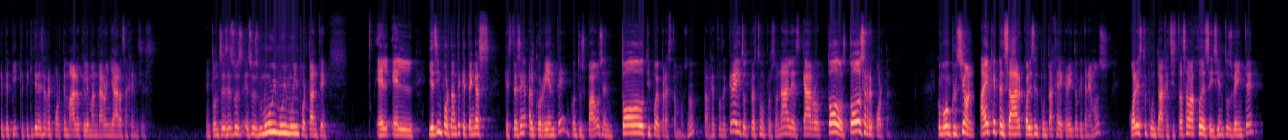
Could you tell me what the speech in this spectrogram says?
que te, que te quiten ese reporte malo que le mandaron ya a las agencias. Entonces eso es, eso es muy, muy, muy importante. El, el, y es importante que tengas que estés al corriente con tus pagos en todo tipo de préstamos, ¿no? Tarjetas de crédito, préstamos personales, carro, todos, todos se reportan. Como conclusión, hay que pensar cuál es el puntaje de crédito que tenemos. ¿Cuál es tu puntaje? Si estás abajo de 620,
